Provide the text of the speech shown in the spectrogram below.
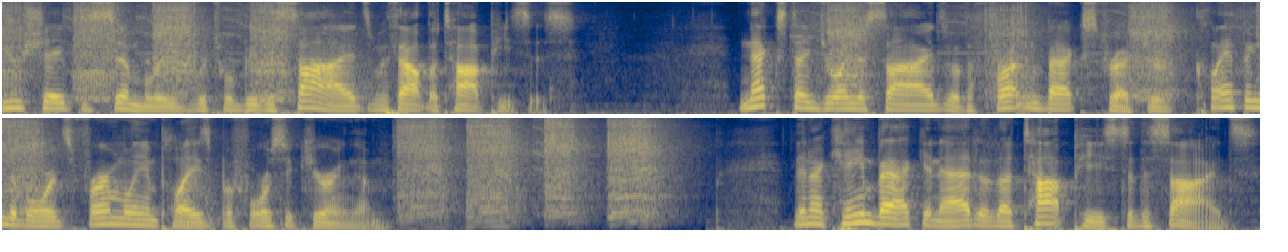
U-shaped assemblies which will be the sides without the top pieces. Next I joined the sides with a front and back stretcher, clamping the boards firmly in place before securing them. Then I came back and added a top piece to the sides.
